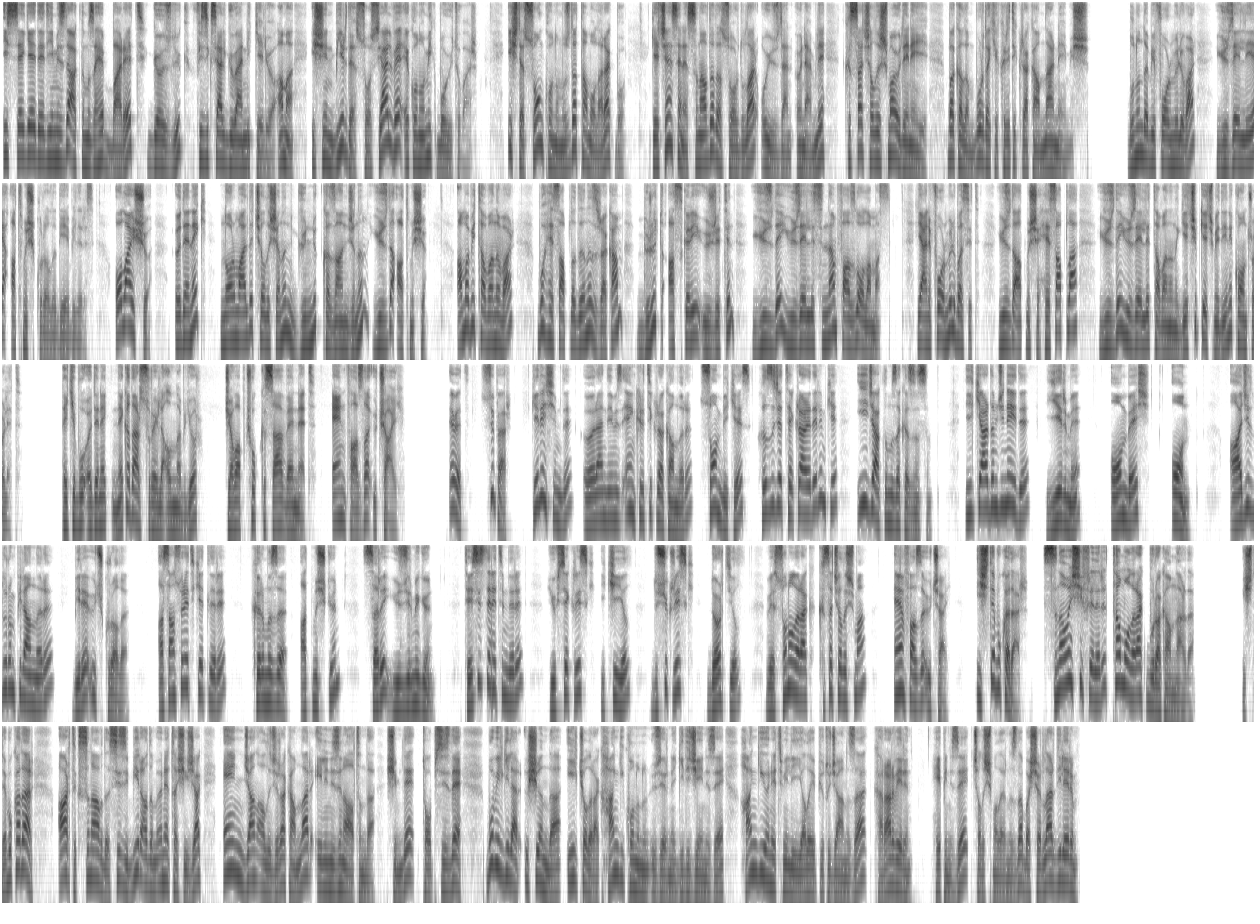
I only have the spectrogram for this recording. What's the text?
İSG dediğimizde aklımıza hep baret, gözlük, fiziksel güvenlik geliyor ama işin bir de sosyal ve ekonomik boyutu var. İşte son konumuz da tam olarak bu. Geçen sene sınavda da sordular o yüzden önemli kısa çalışma ödeneği. Bakalım buradaki kritik rakamlar neymiş? Bunun da bir formülü var. 150'ye 60 kuralı diyebiliriz. Olay şu. Ödenek normalde çalışanın günlük kazancının %60'ı. Ama bir tavanı var. Bu hesapladığınız rakam brüt asgari ücretin %150'sinden fazla olamaz. Yani formül basit. %60'ı hesapla, %150 tavanını geçip geçmediğini kontrol et. Peki bu ödenek ne kadar süreyle alınabiliyor? Cevap çok kısa ve net. En fazla 3 ay. Evet, süper. Gelin şimdi öğrendiğimiz en kritik rakamları son bir kez hızlıca tekrar edelim ki iyice aklımıza kazınsın. İlk yardımcı neydi? 20, 15, 10. Acil durum planları 1'e 3 kuralı. Asansör etiketleri kırmızı 60 gün, sarı 120 gün. Tesis denetimleri yüksek risk 2 yıl, düşük risk 4 yıl ve son olarak kısa çalışma en fazla 3 ay. İşte bu kadar. Sınavın şifreleri tam olarak bu rakamlarda. İşte bu kadar. Artık sınavda sizi bir adım öne taşıyacak en can alıcı rakamlar elinizin altında. Şimdi top sizde. Bu bilgiler ışığında ilk olarak hangi konunun üzerine gideceğinize, hangi yönetmeliği yalayıp yutacağınıza karar verin. Hepinize çalışmalarınızda başarılar dilerim.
